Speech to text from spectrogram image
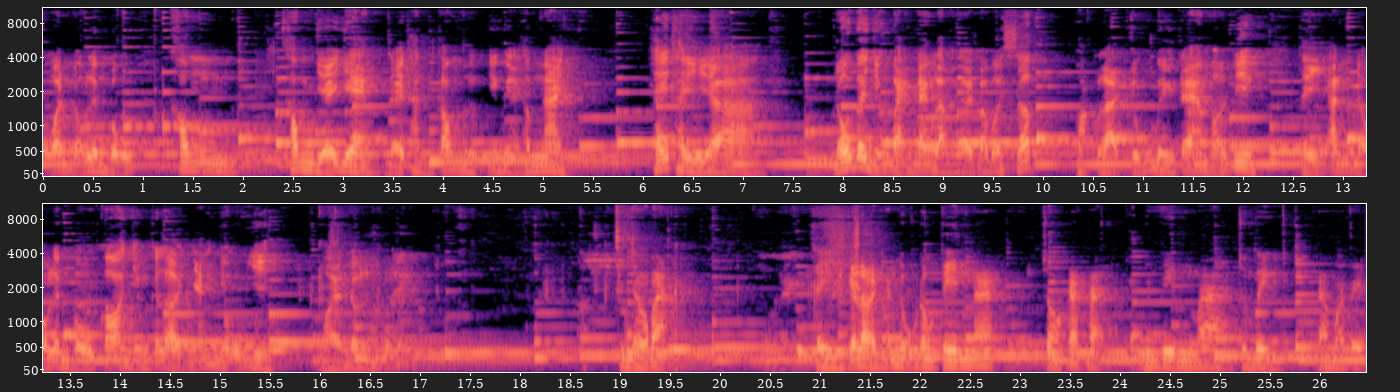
của anh Đỗ Linh Vũ không không dễ dàng để thành công được như ngày hôm nay. Thế thì à, đối với những bạn đang làm nghề barbershop hoặc là chuẩn bị ra mở riêng thì anh Đỗ Linh Vũ có những cái lời nhắn nhủ gì? Mời anh Đỗ Linh Vũ. Xin chào các bạn. Thì cái lời nhắn nhủ đầu tiên á, cho các bạn nhân viên mà chuẩn bị ra mở tiệm.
